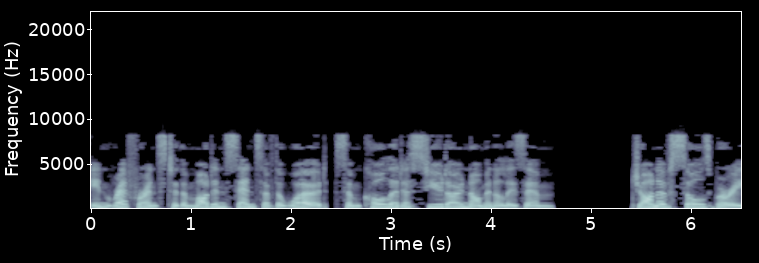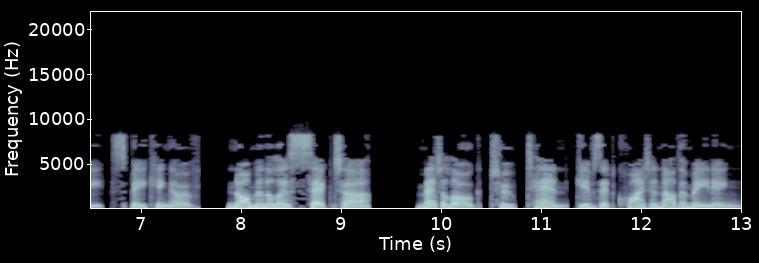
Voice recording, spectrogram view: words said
in reference to the modern sense of the word, some call it a pseudo-nominalism. John of Salisbury, speaking of nominalist sector, Metalogue 2, 10, gives it quite another meaning.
